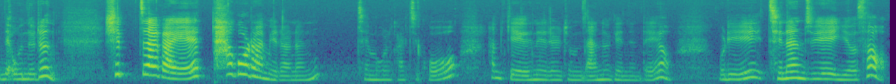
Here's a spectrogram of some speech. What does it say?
네, 오늘은 십자가의 탁월함이라는 제목을 가지고 함께 은혜를 좀 나누겠는데요. 우리 지난주에 이어서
